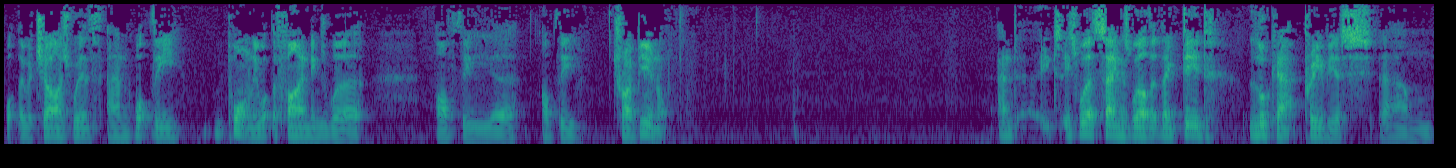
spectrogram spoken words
what they were charged with and what the importantly what the findings were of the uh, of the tribunal. And it's, it's worth saying as well that they did look at previous um,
